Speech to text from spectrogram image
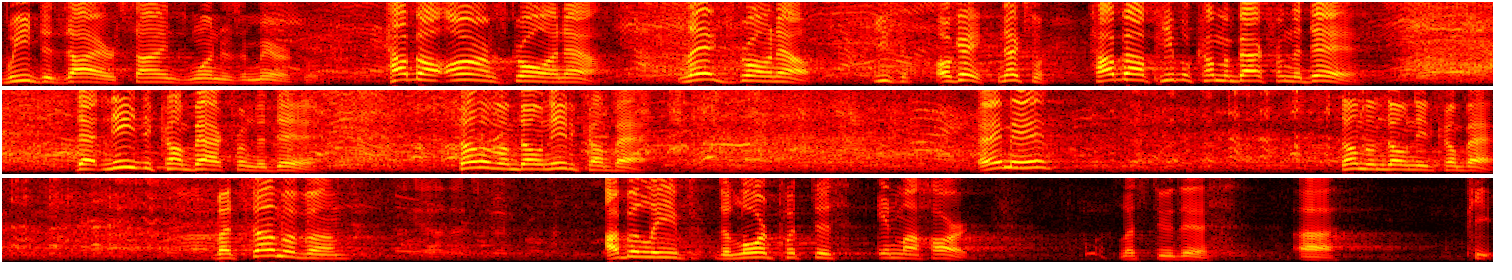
we desire signs, wonders, and miracles. How about arms growing out? Legs growing out? You say, okay, next one. How about people coming back from the dead? That need to come back from the dead. Some of them don't need to come back. Amen. Some of them don't need to come back. But some of them, I believe the Lord put this in my heart. Let's do this. Uh, p-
